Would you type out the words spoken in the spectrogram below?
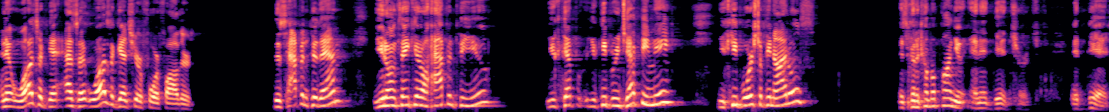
And it was again, as it was against your forefathers. This happened to them. You don't think it'll happen to you? You kept, you keep rejecting me. You keep worshiping idols. It's going to come upon you. And it did, church. It did.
